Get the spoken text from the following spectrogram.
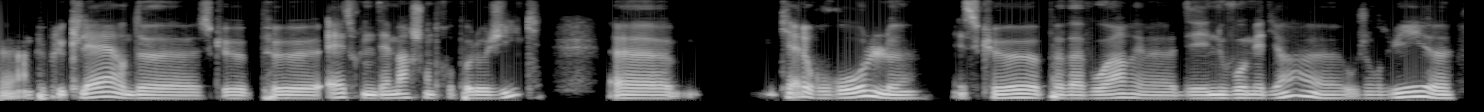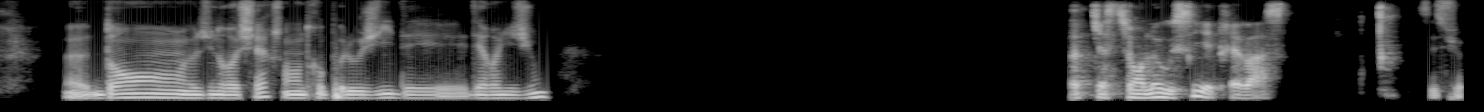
euh, un peu plus clair de ce que peut être une démarche anthropologique. Euh, quel rôle est-ce que peuvent avoir euh, des nouveaux médias aujourd'hui dans une recherche en anthropologie des, des religions? Cette question-là aussi est très vaste. C'est sûr.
